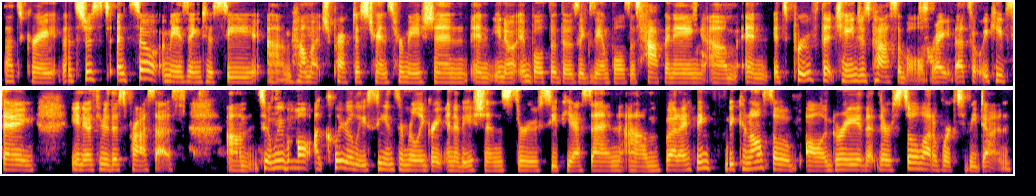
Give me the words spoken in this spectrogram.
That's great. That's just it's so amazing to see um, how much practice transformation and you know in both of those examples is happening, um, and it's proof that change is possible. Right. That's what we keep saying, you know, through this process. Um, so we've all clearly seen some really great innovations through CPESN, um, but I think we can also all agree that there's still a lot of work to be done.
